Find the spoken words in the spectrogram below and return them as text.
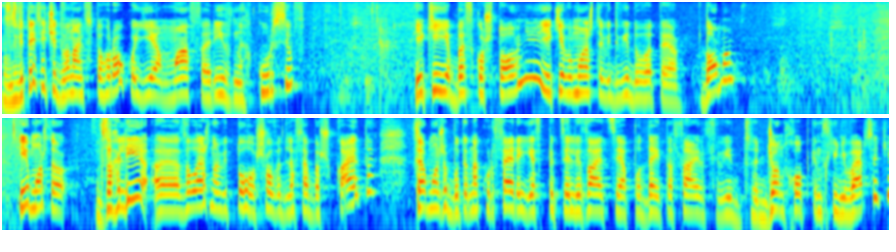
з 2012 року є маса різних курсів, які є безкоштовні, які ви можете відвідувати вдома. І можете взагалі, е, залежно від того, що ви для себе шукаєте, це може бути на курсері є спеціалізація по Data Science від John Hopkins University.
